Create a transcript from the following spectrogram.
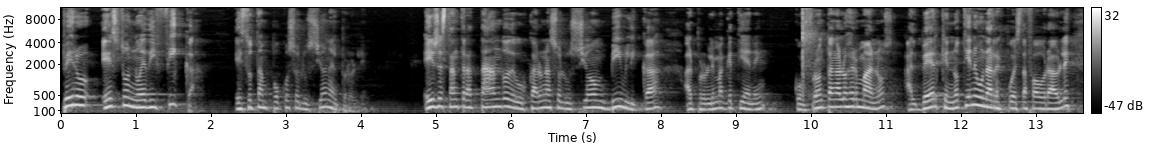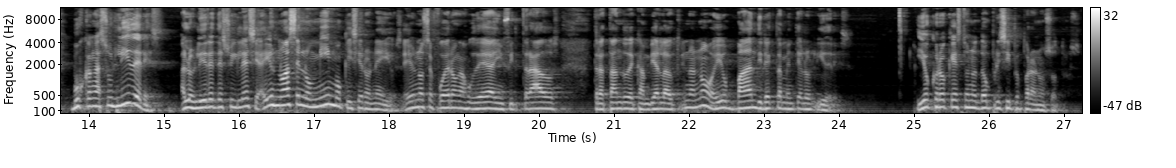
Pero esto no edifica, esto tampoco soluciona el problema. Ellos están tratando de buscar una solución bíblica al problema que tienen, confrontan a los hermanos, al ver que no tienen una respuesta favorable, buscan a sus líderes, a los líderes de su iglesia. Ellos no hacen lo mismo que hicieron ellos. Ellos no se fueron a Judea infiltrados tratando de cambiar la doctrina, no, ellos van directamente a los líderes. Y yo creo que esto nos da un principio para nosotros.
